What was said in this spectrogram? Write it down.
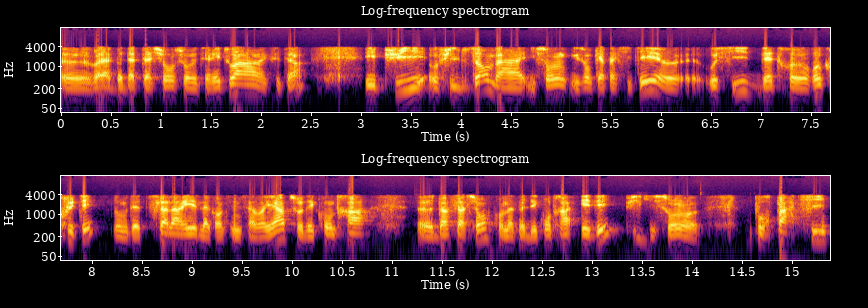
euh, voilà, d'adaptation sur le territoire, etc. Et puis, au fil du temps, bah, ils, sont, ils ont capacité aussi d'être recrutés, donc d'être salariés de la cantine savoyarde sur des contrats d'insertion qu'on appelle des contrats aidés, puisqu'ils sont pour partie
